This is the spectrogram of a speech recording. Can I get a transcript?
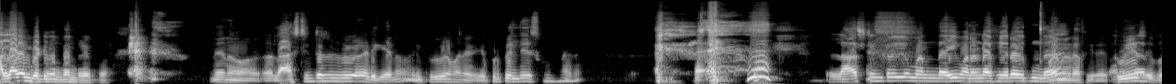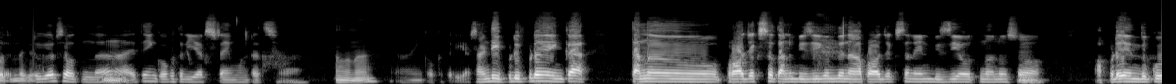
అలారం పెట్టుకుంటాను రేపు. నేను లాస్ట్ ఇంటర్వ్యూ అడిగాను ఇప్పుడు కూడా మరి ఎప్పుడు పెళ్ళి చేసుకుంటున్నారు? లాస్ట్ ఇంటర్వ్యూ మనది అయ్యి వన్ అండ్ హాఫ్ ఇయర్ అవుతుందా? టూ ఇయర్స్ అయిపోతుంది టూ ఇయర్స్ అవుతుందా. అయితే ఇంకొక త్రీ ఇయర్స్ టైం ఉంటుంది. అవునా? ఇంకొక త్రీ ఇయర్స్ అంటే ఇప్పుడు ఇప్పుడే ఇంకా తను ప్రాజెక్ట్స్ తను బిజీగా ఉంది నా ప్రాజెక్ట్స్ నేను బిజీ అవుతున్నాను. సో Hmm. అప్పుడే ఎందుకు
